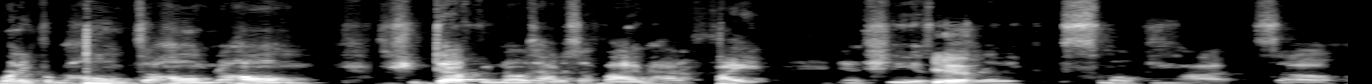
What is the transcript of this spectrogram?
running from home to home to home. So she definitely knows how to survive and how to fight. And she is Yeah. really smoking hot. So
